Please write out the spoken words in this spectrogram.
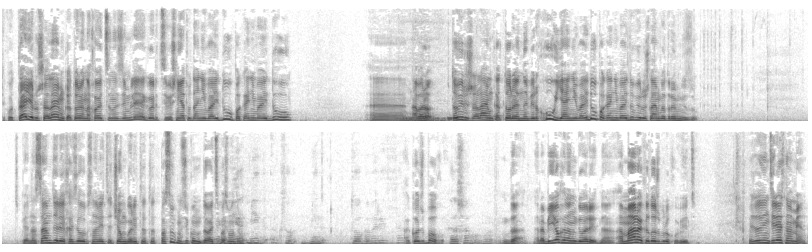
Так вот, та Иерушалаем, которая находится на земле, говорит Всевышний, я туда не войду, пока не войду, э, наоборот, в ту Иерушалаем, которая наверху, я не войду, пока не войду в Иерушалаем, которая внизу. Теперь, на самом деле, я хотел бы посмотреть, о чем говорит этот посук. На секунду, давайте посмотрим. Мне- мне- кто, мне- кто говорит это? А Кодж Богу. Да, Раби Йоханан говорит, да, Амара Кадош Бруху, видите? Это интересный момент.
